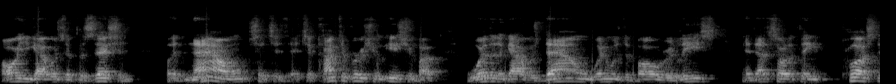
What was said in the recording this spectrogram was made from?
All you got was a possession. But now, since it's a controversial issue about whether the guy was down, when was the ball released, and that sort of thing, plus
